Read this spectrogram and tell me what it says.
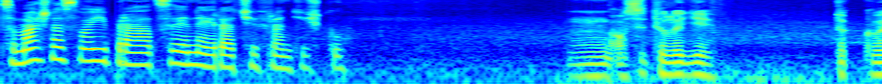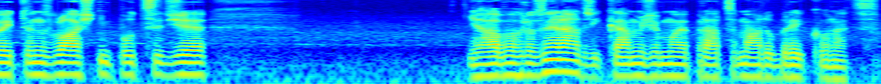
Co máš na svojí práci nejradši, Františku? Hmm, asi ty lidi. Takový ten zvláštní pocit, že já hrozně rád říkám, že moje práce má dobrý konec.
